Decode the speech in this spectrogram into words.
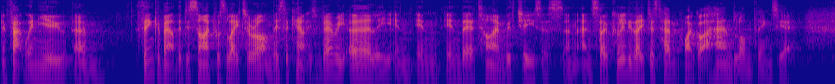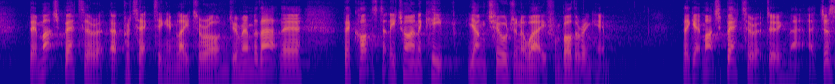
In fact, when you um, think about the disciples later on, this account is very early in, in, in their time with Jesus. And, and so clearly they just hadn't quite got a handle on things yet. They're much better at, protecting him later on. Do you remember that? They're, they're constantly trying to keep young children away from bothering him. They get much better at doing that, at just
